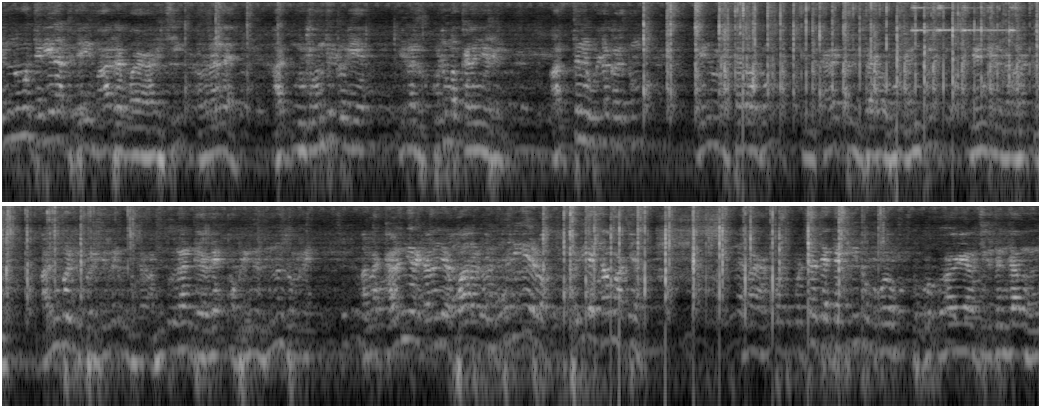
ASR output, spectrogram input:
என்னமோ தெரியல அந்த தேதி மாற்ற ஆயிடுச்சு. அதனால் அது இங்கே வந்திருக்கக்கூடிய எனது குடும்ப கலைஞர்கள் அத்தனை உள்ளங்களுக்கும் என்னுடைய செலவாகும் என் கலெக்டரின் செலவாகும் நன்றி நன்றி வணக்கம். அன்பளிப்பு பரிசில் இந்த அன்பு தான் தேவை அப்படின்னு இன்னும் சொல்கிறேன் அந்த கலைஞர் கலைஞரை பாராட்டணும் பெரிய பெரிய சாமாக்கியம் புத்தகத்தை தட்டிக்கிட்டு அடிச்சுக்கிட்டு தெரிஞ்சாலும்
